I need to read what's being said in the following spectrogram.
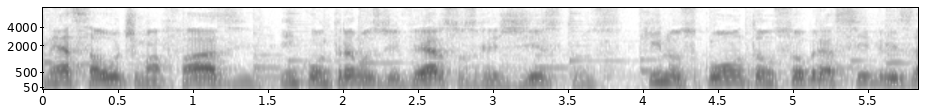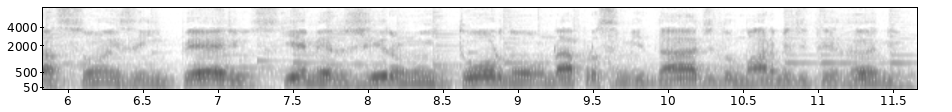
Nessa última fase, encontramos diversos registros que nos contam sobre as civilizações e impérios que emergiram no entorno ou na proximidade do mar Mediterrâneo,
